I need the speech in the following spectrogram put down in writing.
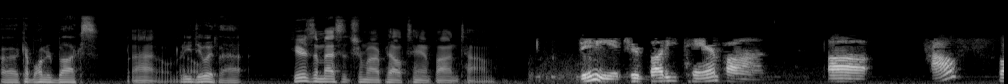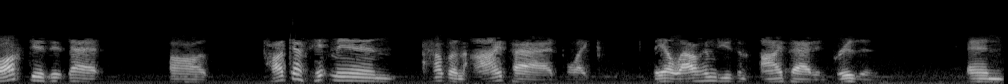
a couple hundred bucks? I don't know. What do you do with that? Here's a message from our pal Tampon Tom. Vinnie, it's your buddy Tampon. Uh, how fucked is it that uh, Podcast Hitman has an iPad? Like, they allow him to use an iPad in prison. And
